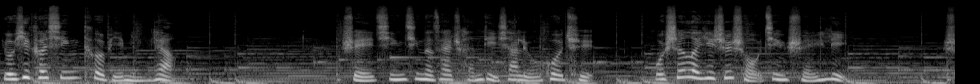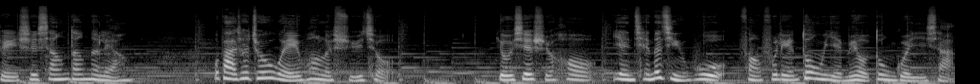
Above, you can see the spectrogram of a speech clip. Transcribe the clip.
有一颗星特别明亮。水轻轻地在船底下流过去，我伸了一只手进水里，水是相当的凉。我把这周围望了许久，有些时候眼前的景物仿佛连动也没有动过一下，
